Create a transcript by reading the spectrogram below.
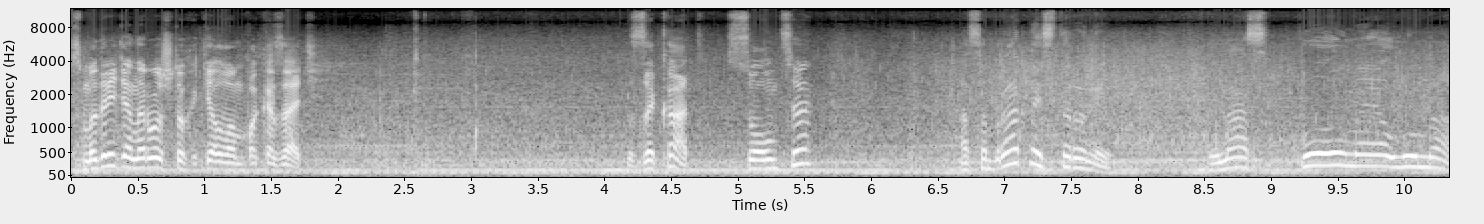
Смотрите, народ, что хотел вам показать. Закат солнца, а с обратной стороны у нас полная луна.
